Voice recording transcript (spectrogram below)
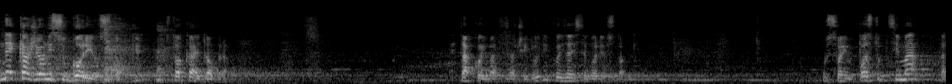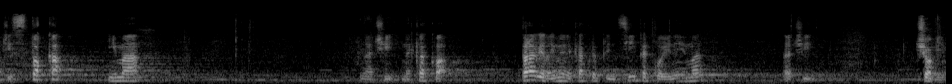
ne kaže, oni su gori od stoke. Stoka je dobra. E tako imate, znači, ljudi koji zaista gori od stoke. U svojim postupcima, znači, stoka ima znači nekakva pravila imaju nekakve principe koje nema znači čovjek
